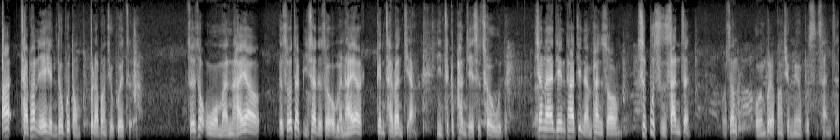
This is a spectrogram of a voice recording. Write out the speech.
啊，裁判也很多不懂不打棒球规则，所以说我们还要有时候在比赛的时候，我们还要跟裁判讲，你这个判决是错误的。像那一天他竟然判说是不死三振，我说我们不打棒球没有不死三振，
